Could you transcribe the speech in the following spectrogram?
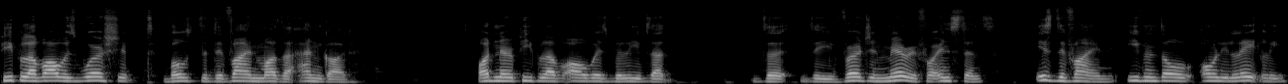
People have always worshipped both the Divine Mother and God. Ordinary people have always believed that the, the Virgin Mary, for instance, is divine, even though only lately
